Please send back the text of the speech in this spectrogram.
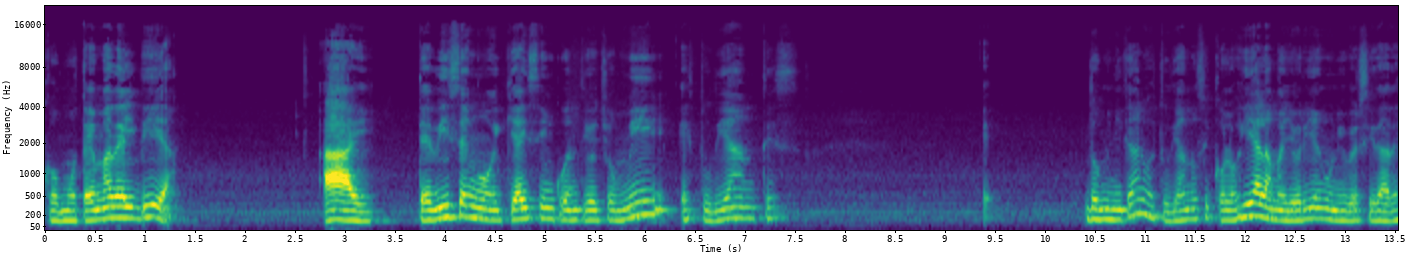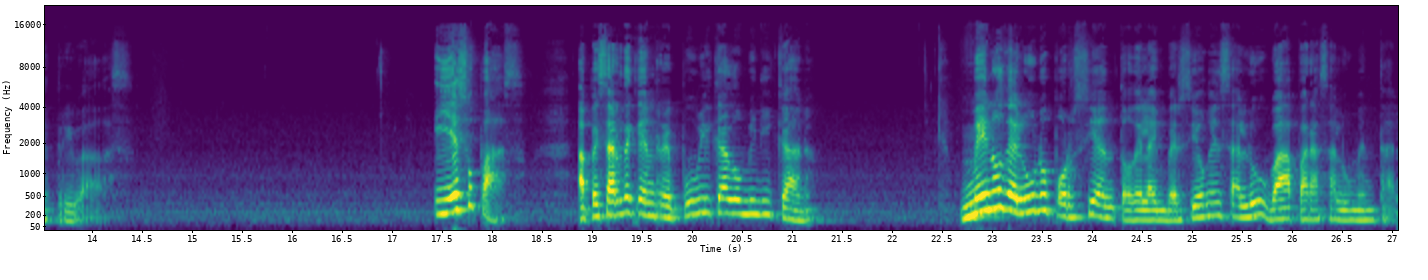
como tema del día. Hay, te dicen hoy que hay 58 mil estudiantes dominicanos estudiando psicología, la mayoría en universidades privadas. Y eso pasa a pesar de que en República Dominicana menos del 1% de la inversión en salud va para salud mental.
